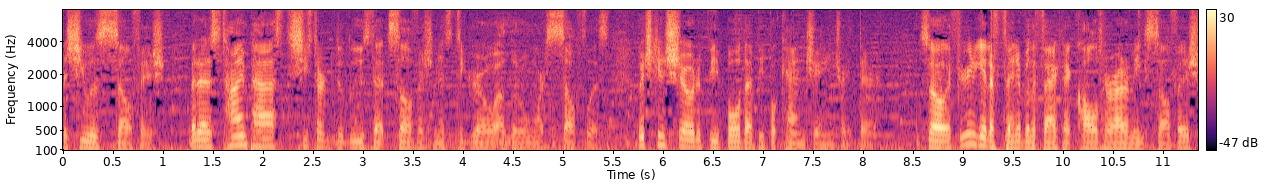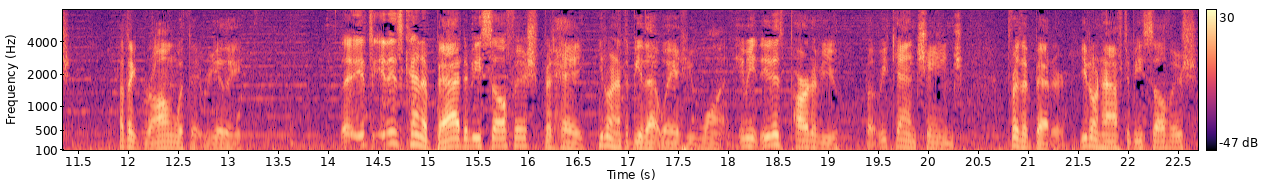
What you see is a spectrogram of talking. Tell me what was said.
that she was selfish. But as time passed, she started to lose that selfishness to grow a little more selfless, which can show to people that people can change right there. So if you're gonna get offended by the fact I called her out on being selfish, nothing wrong with it really. It, it is kind of bad to be selfish, but hey, you don't have to be that way if you want. I mean, it is part of you, but we can change for the better. You don't have to be selfish.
